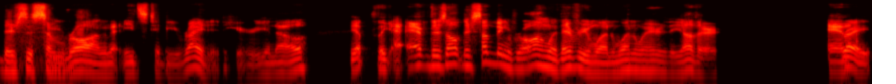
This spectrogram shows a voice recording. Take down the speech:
there's just some mm-hmm. wrong that needs to be righted here, you know? Yep. Like there's all there's something wrong with everyone, one way or the other. And right.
